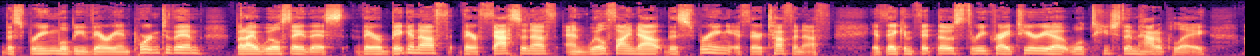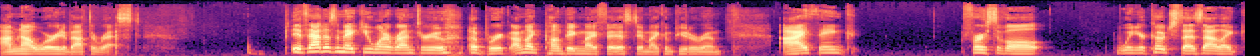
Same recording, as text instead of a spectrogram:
The spring will be very important to them, but I will say this they're big enough, they're fast enough, and we'll find out this spring if they're tough enough. If they can fit those three criteria, we'll teach them how to play. I'm not worried about the rest. If that doesn't make you want to run through a brick, I'm like pumping my fist in my computer room. I think, first of all, when your coach says that, like,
